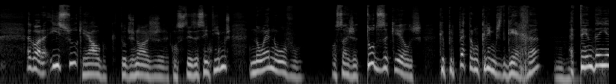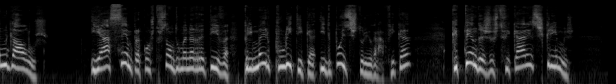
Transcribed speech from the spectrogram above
Agora, isso, que é algo que todos nós com certeza sentimos, não é novo. Ou seja, todos aqueles que perpetram crimes de guerra uhum. atendem a negá-los. E há sempre a construção de uma narrativa, primeiro política e depois historiográfica, que tende a justificar esses crimes.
